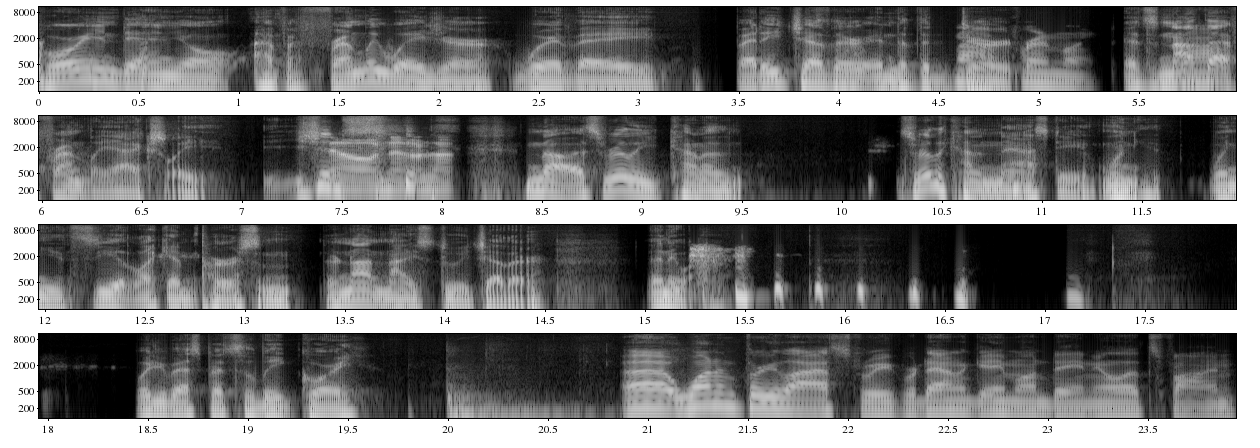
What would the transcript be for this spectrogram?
Corey and Daniel have a friendly wager where they bet each other into the Not dirt. friendly. It's not Not- that friendly, actually. You should No, see- no, no. no. It's really kind of, it's really kind of nasty when you when you see it like in person. They're not nice to each other. Anyway, what are your best bets of the week, Corey? Uh, one and three last week. We're down a game on Daniel. That's fine.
